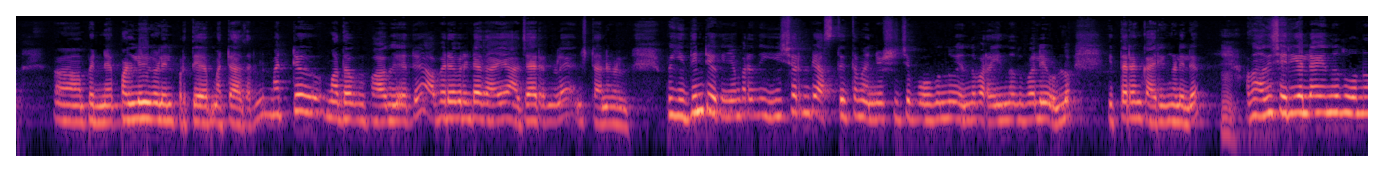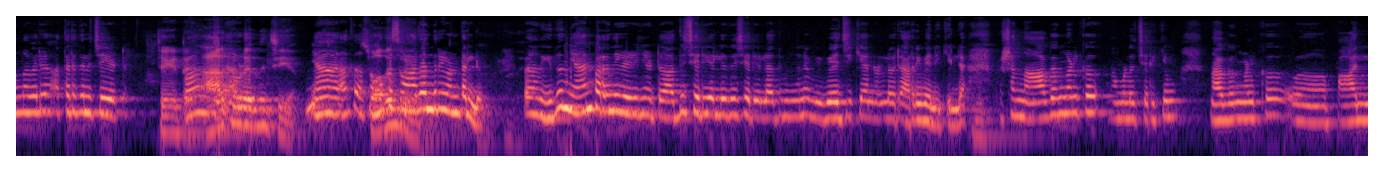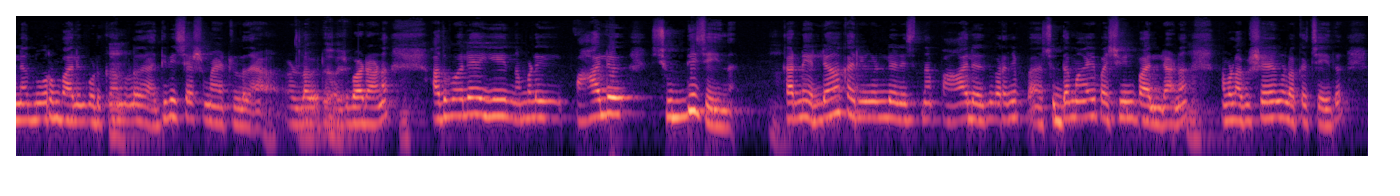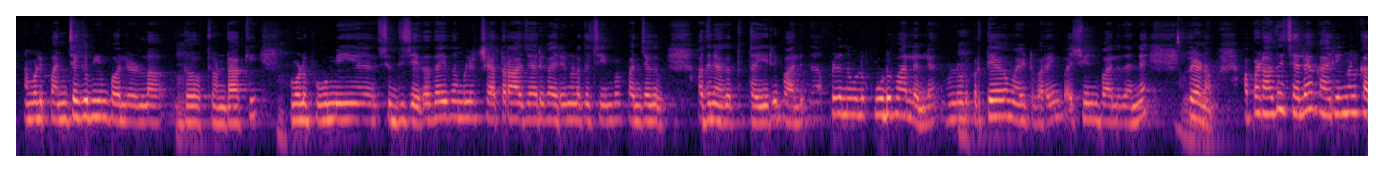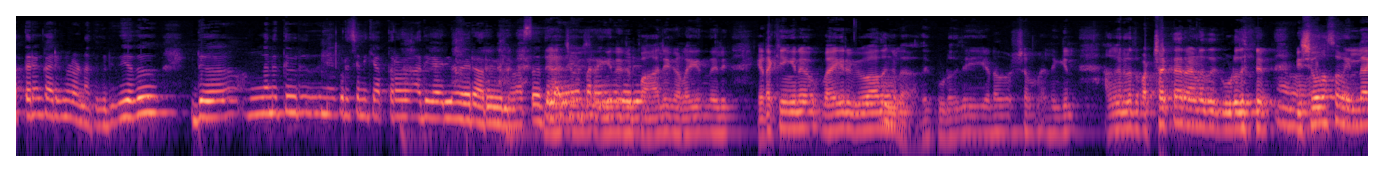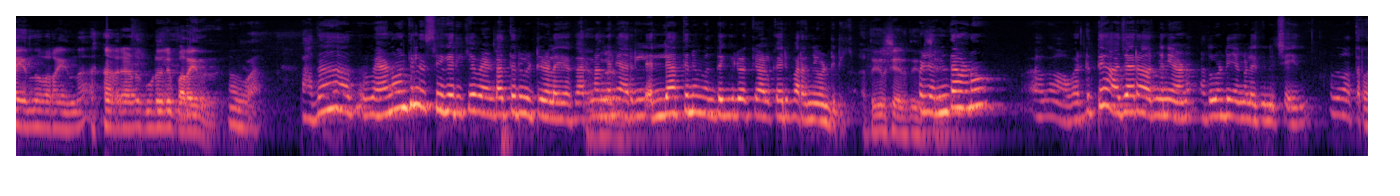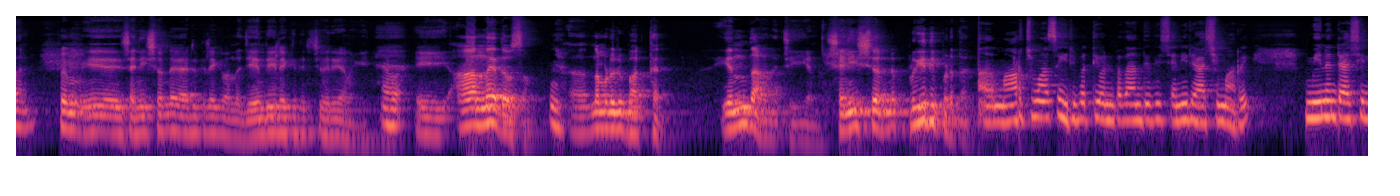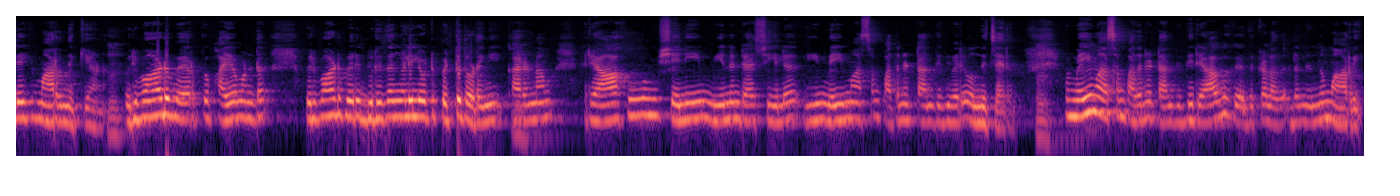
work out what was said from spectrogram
പിന്നെ പള്ളികളിൽ പ്രത്യേക മറ്റാചാരങ്ങൾ മറ്റ് മതവിഭാഗീയർ അവരവരുടേതായ ആചാരങ്ങളെ അനുഷ്ഠാനങ്ങളുണ്ട് അപ്പോൾ ഇതിന്റെയൊക്കെ ഞാൻ പറയുന്നത് ഈശ്വരന്റെ അസ്തിത്വം അന്വേഷിച്ച് പോകുന്നു എന്ന് പറയുന്നത് പോലെയുള്ളൂ ഇത്തരം കാര്യങ്ങളിൽ അപ്പോൾ അത് ശരിയല്ല എന്ന് തോന്നുന്നവർ അത്തരത്തിൽ ചെയ്യട്ടെ. ചെയ്യട്ടെ? ആർക്കും ഇവിടെ എന്തും ചെയ്യാം. ഞാൻ അത് നമുക്ക് സ്വാതന്ത്ര്യം. ഉണ്ടല്ലോ ഇത് ഞാൻ പറഞ്ഞു കഴിഞ്ഞിട്ട് അത് ശരിയല്ല ഇത് ശരിയല്ല. അത് ഇങ്ങനെ വിവേചിക്കാനുള്ള ഒരു അറിവ് എനിക്കില്ല. പക്ഷെ നാഗങ്ങൾക്ക് നമ്മൾ ശരിക്കും നാഗങ്ങൾക്ക് പാലിന് നൂറും പാലും കൊടുക്കുക എന്നുള്ളത് അതിവിശേഷമായിട്ടുള്ള ഉള്ള ഒരു വഴിപാടാണ് അതുപോലെ ഈ നമ്മൾ ഈ പാൽ ശുദ്ധി ചെയ്യുന്ന കാരണം എല്ലാ കാര്യങ്ങളിലും ലഭിക്കുന്ന പാൽ എന്ന് പറഞ്ഞ ശുദ്ധമായ പശുവിൻ പാലിലാണ് നമ്മൾ അഭിഷേകങ്ങളൊക്കെ ചെയ്ത് നമ്മൾ ഈ പഞ്ചഗവ്യം പോലെയുള്ള ഇതൊക്കെ ഉണ്ടാക്കി നമ്മൾ ഭൂമിയെ ശുദ്ധി ചെയ്ത് അതായത് നമ്മൾ ക്ഷേത്രാചാര കാര്യങ്ങളൊക്കെ ചെയ്യുമ്പോൾ പഞ്ചഗവ്യം അതിനകത്ത് തൈര് പാൽ അപ്പോഴും നമ്മൾ കൂടുപാലല്ല. നമ്മളോട് പ്രത്യേകമായിട്ട് പറയും പശുവിൻ പാൽ തന്നെ വേണം. അപ്പോൾ അത് ചില കാര്യങ്ങൾക്ക് അത്തരം കാര്യങ്ങളാണ്. അത് ഇത് ഇത് അങ്ങനത്തെ ഒരു ഇതിനെ കുറിച്ച് എനിക്ക് അത്ര അധികാരികമായ ഒരു അറിവില്ല. വാസ്തവത്തിൽ പറയുന്നത് പാൽ കളയുന്നതിൽ ഇടയ്ക്ക് ഇങ്ങനെ ഭയങ്കര വിവാദങ്ങളാണ് അത് കൂടുതൽ ഈ ഇടതുപക്ഷം അല്ലെങ്കിൽ അങ്ങനത്തെ പക്ഷക്കാരാണ് ഇത് കൂടുതൽ വിശ്വാസമില്ല എന്ന് പറയുന്ന അവരാണ് കൂടുതൽ പറയുന്നത്. അത് വേണമെങ്കിൽ സ്വീകരിക്കുക വേണ്ടാത്തൊരു വിട്ടുകളയുക കാരണം അങ്ങനെ എല്ലാത്തിനും എന്തെങ്കിലുമൊക്കെ ആൾക്കാർ പറഞ്ഞുകൊണ്ടിരിക്കും. തീർച്ചയായിട്ടും പക്ഷെ എന്താണോ അവരുടെ ആചാരം അങ്ങനെയാണ്. അതുകൊണ്ട് ഞങ്ങൾ ഇങ്ങനെ ചെയ്യുന്നു. അത് മാത്രം തന്നെ. ഇപ്പം ഈ ശനീശ്വരന്റെ കാര്യത്തിലേക്ക് വന്ന ജയന്തിയിലേക്ക് തിരിച്ചു വരികയാണെങ്കിൽ ഈ ആ അന്നേ ദിവസം നമ്മുടെ ഒരു ഭക്തൻ എന്താണ് ചെയ്യേണ്ടത്? ശനീശ്വരനെ പ്രീതിപ്പെടുത്താൻ. മാർച്ച് മാസം ഇരുപത്തി ഒൻപതാം തീയതി ശനി രാശി മാറി. മീനൻ രാശിയിലേക്ക് മാറി നിൽക്കുകയാണ്. ഒരുപാട് പേർക്ക് ഭയമുണ്ട്. ഒരുപാട് പേര് ദുരിതങ്ങളിലോട്ട് പെട്ടു തുടങ്ങി. കാരണം രാഹുവും ശനിയും മീനൻ രാശിയിൽ ഈ മെയ് മാസം പതിനെട്ടാം തീയതി വരെ ഒന്നിച്ചായിരുന്നു. അപ്പം മെയ് മാസം പതിനെട്ടാം തീയതി രാഹു കേതുക്കൾ അവിടെ നിന്ന് മാറി.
